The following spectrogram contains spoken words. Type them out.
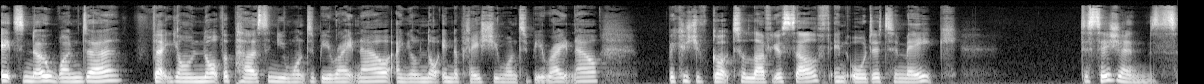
it's no wonder that you're not the person you want to be right now, and you're not in the place you want to be right now, because you've got to love yourself in order to make decisions,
